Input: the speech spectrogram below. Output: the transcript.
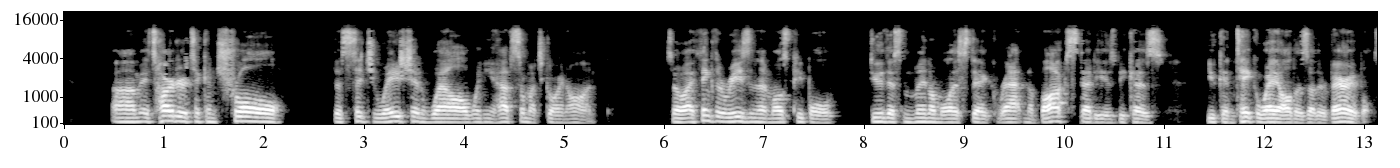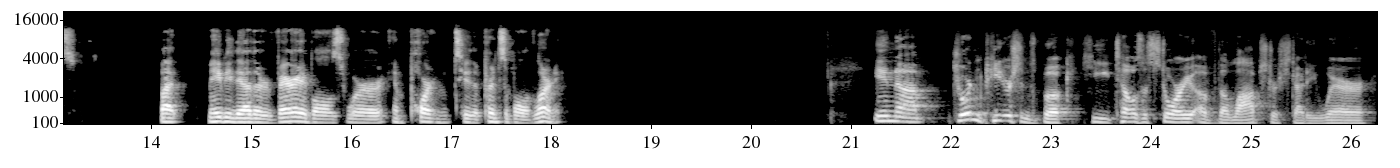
um, it's harder to control the situation well when you have so much going on. So I think the reason that most people do this minimalistic rat in a box study is because you can take away all those other variables. But maybe the other variables were important to the principle of learning. In uh, Jordan Peterson's book, he tells a story of the lobster study where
